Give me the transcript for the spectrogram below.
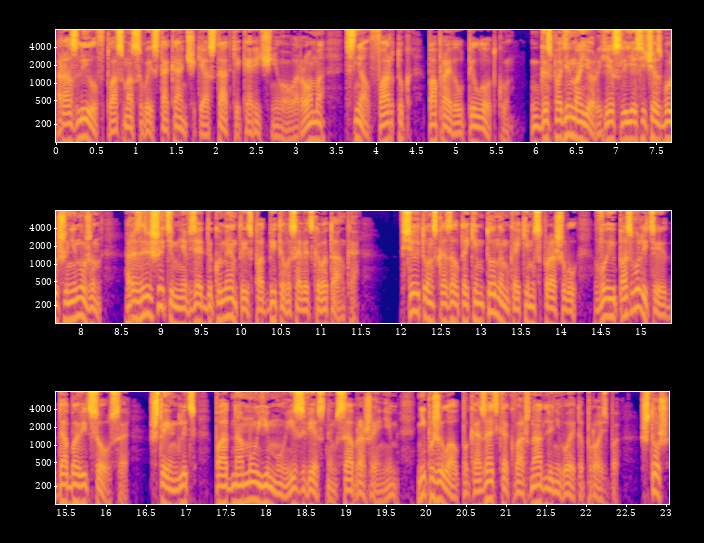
Разлил в пластмассовые стаканчики остатки коричневого рома, снял фартук, поправил пилотку. «Господин майор, если я сейчас больше не нужен, разрешите мне взять документы из подбитого советского танка?» Все это он сказал таким тоном, каким спрашивал «Вы позволите добавить соуса?» Штейнглиц, по одному ему известным соображениям, не пожелал показать, как важна для него эта просьба. Что ж,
